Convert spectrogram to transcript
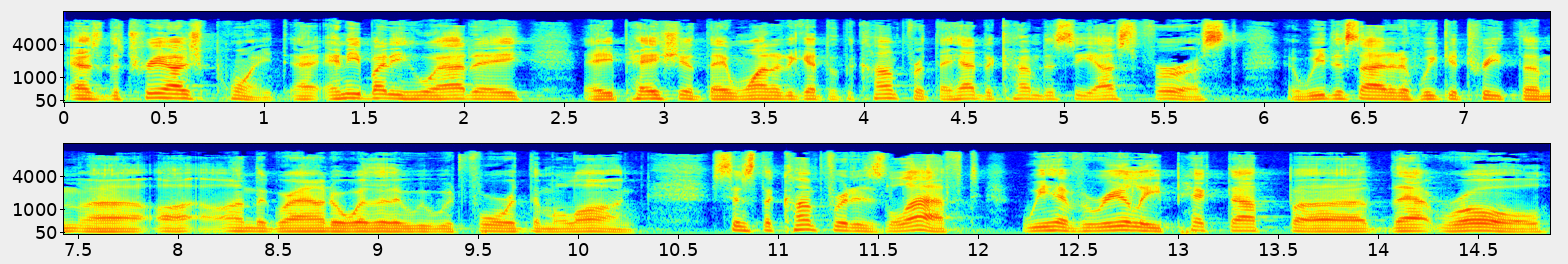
as the triage point. Uh, anybody who had a, a patient they wanted to get to the comfort, they had to come to see us first, and we decided if we could treat them uh, on the ground or whether we would forward them along. Since the comfort is left, we have really picked up uh, that role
